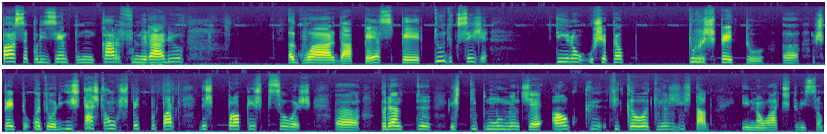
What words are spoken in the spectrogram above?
passa, por exemplo, um carro funerário, a guarda, a PSP, tudo que seja tiram o chapéu por respeito, uh, respeito a dor. E que há um respeito por parte das próprias pessoas uh, perante este tipo de momentos. É algo que ficou aqui registado e não há destruição.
